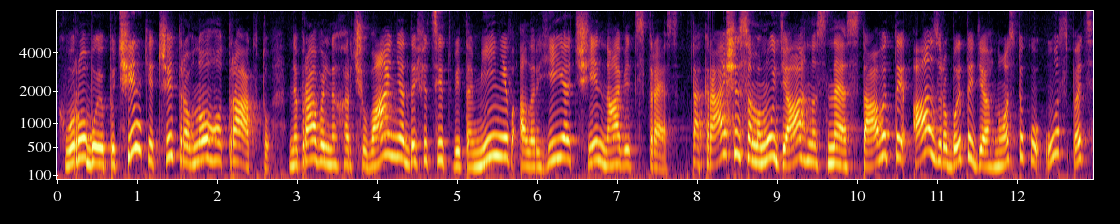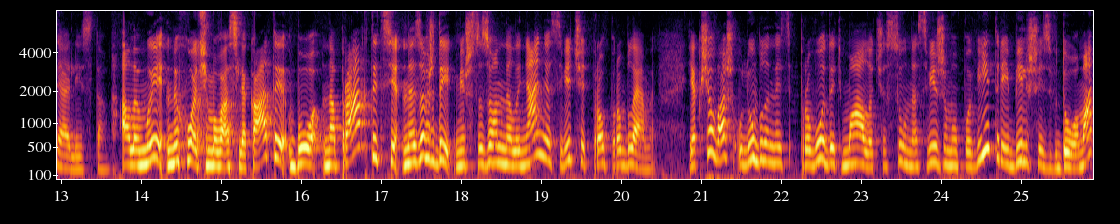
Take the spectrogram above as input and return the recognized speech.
хворобою печінки чи травного тракту, неправильне харчування, дефіцит вітамінів, алергія чи навіть стрес. Та краще самому діагноз не ставити, а зробити діагностику у спеціаліста. Але ми не хочемо вас лякати, бо на практиці не завжди міжсезонне линяння свідчить про проблеми. Якщо ваш улюбленець проводить мало часу на свіжому повітрі, більшість вдома,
